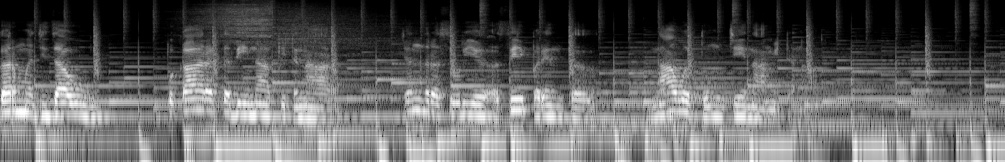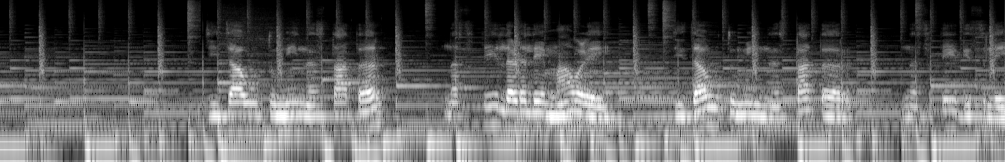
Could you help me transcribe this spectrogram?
कर्म जिजाऊ उपकार कधी ना फिटणार. चंद्र सूर्य असेपर्यंत नाव तुमचे ना मिटणार जिजाऊ तुम्ही नसता तर नसते लढले मावळे. जिजाऊ तुम्ही नसता तर नसते दिसले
